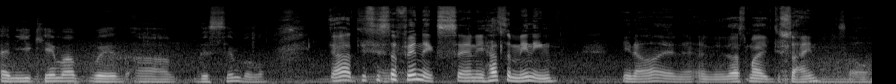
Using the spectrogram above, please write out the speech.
And you came up with uh, this symbol. Yeah, this is a phoenix, and it has a meaning you know, and, and, that's my design. So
